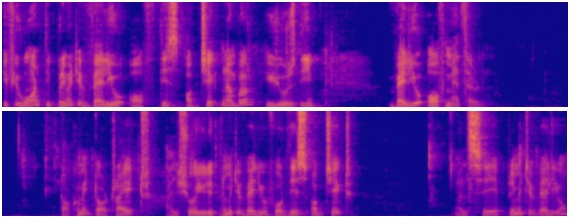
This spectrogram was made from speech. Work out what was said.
If you want the primitive value of this object number, you use the valueOf method. Document.write. I'll show you the primitive value for this object. I'll say primitive value.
